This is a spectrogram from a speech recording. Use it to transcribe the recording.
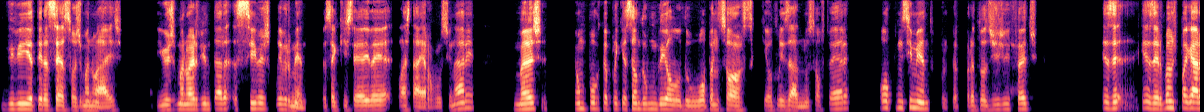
devia ter acesso aos manuais e os manuais deviam estar acessíveis livremente. Eu sei que isto é a ideia, lá está, é revolucionária, mas é um pouco a aplicação do modelo do open source que é utilizado no software ao conhecimento, porque para todos os efeitos, quer dizer, quer dizer, vamos pagar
